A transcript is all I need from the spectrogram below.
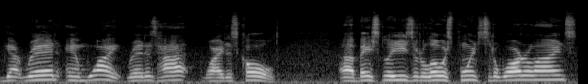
You got red and white. Red is hot, white is cold. Uh, basically, these are the lowest points to the water lines.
